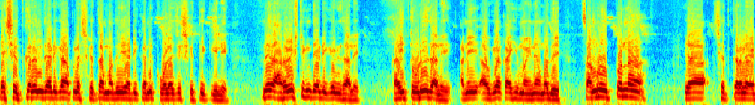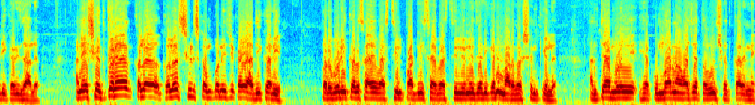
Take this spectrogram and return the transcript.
या शेतकऱ्यांनी त्या ठिकाणी आपल्या शेतामध्ये या ठिकाणी कोहळ्याची शेती केली. आणि हार्वेस्टिंग त्या ठिकाणी झाले. काही तोडी झाले आणि अवघ्या काही महिन्यामध्ये चांगलं उत्पन्न या शेतकऱ्याला या ठिकाणी झालं. आणि या शेतकऱ्या कल कलर सीड्स कंपनीचे काही अधिकारी परभणीकर साहेब असतील पाटील साहेब असतील यांनी त्या ठिकाणी मार्गदर्शन केलं. आणि त्यामुळे ह्या कुंभार नावाच्या तरुण शेतकऱ्याने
